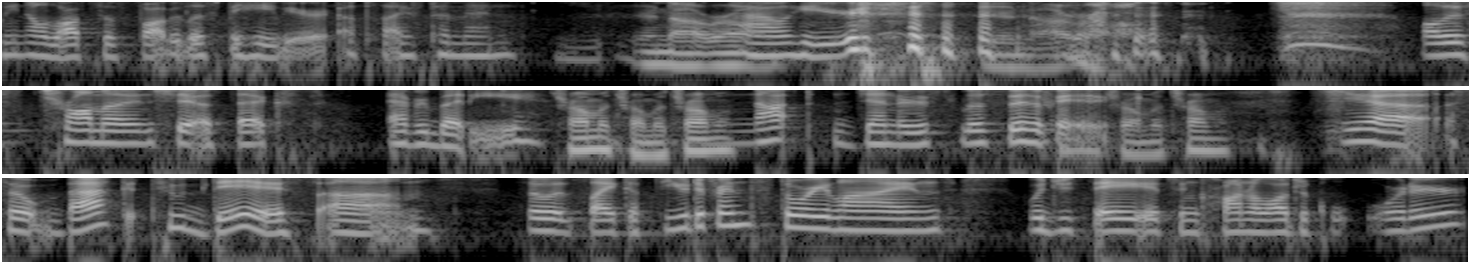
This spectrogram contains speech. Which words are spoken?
we know lots of fatherless behavior applies to men You're not wrong. out here. You're not wrong. All this trauma and shit affects everybody, trauma, trauma, trauma. not gender specific. Trauma, trauma. Yeah. So back to this. Um, so it's like a few different storylines. Would you say it's in chronological order?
